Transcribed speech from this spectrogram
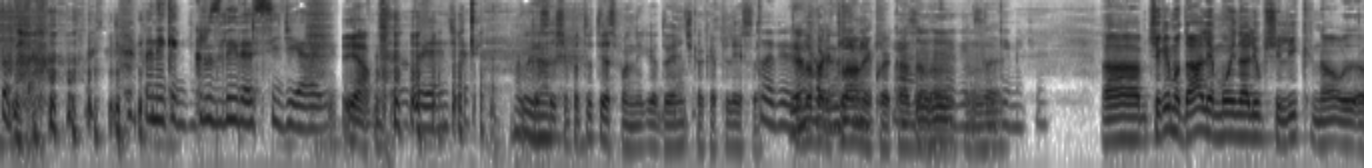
to pa neke grozljive CGI. Ja. dojenčke. Kaj se še pa tudi jaz spomnim nekega dojenčka, ki je plesal. To je bil njihov reklami, gimmick, ko je ja, kazal. bil nazaj. njihov gimmick, ja. Uh, če gremo dalje, moj najljubši lik no, v,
